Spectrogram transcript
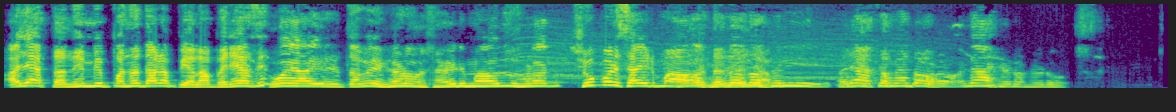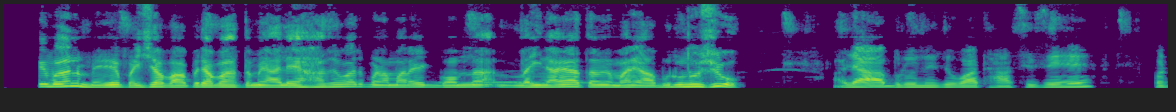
અલ્યા તને મેં પંદર દાડા પેલા ભર્યા છે ઓય તમે હેડો સાઈડમાં આવજો થોડાક. શું પણ સાઈડમાં આવો? તને તો અલ્યા? તમે તો- અલ્યા હેડો હેડો. બન મેં પૈસા વાપર્યા બા તમે આલે હાજર વાત પણ અમારે એક ગામના લઈને આયા તમે. મારી આબરૂનું શું? અલ્યા આબરૂની જો વાત હાસી છે. પણ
